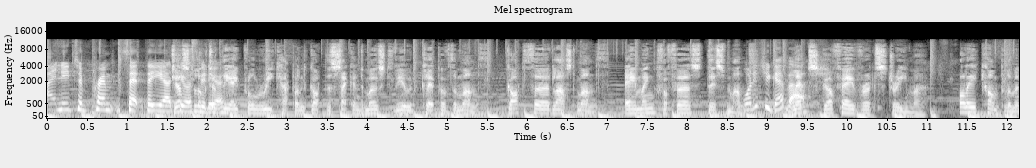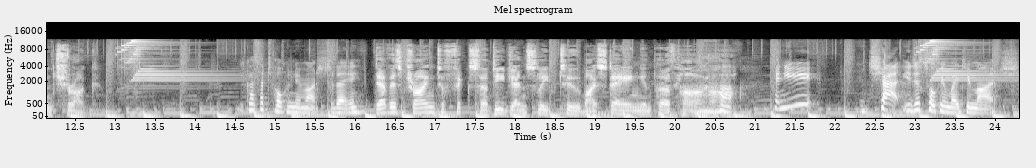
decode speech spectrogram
I need to prem set the uh, Just looked video. at the April recap and got the second most viewed clip of the month. Got third last month, aiming for first this month. What did you get, Bash? Let's go favorite streamer. Ollie compliment shrug. You guys are talking too much today. Dev is trying to fix her degen sleep too by staying in Perth. Ha ha. Can you chat? You're just talking way too much.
